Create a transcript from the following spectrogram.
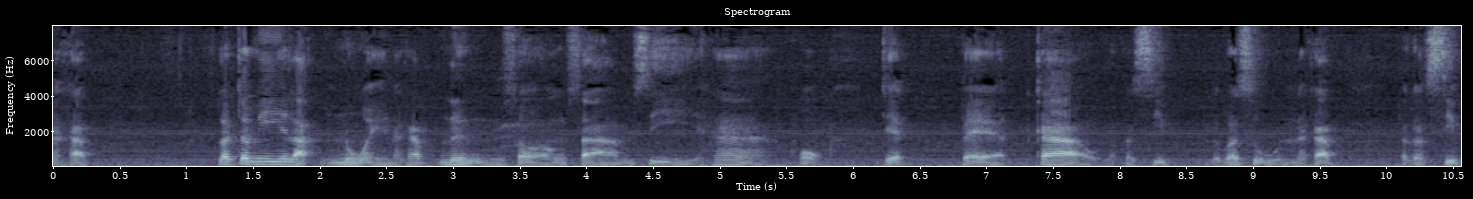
นะครับ เราจะมีหลักหน่วยนะครับหนึ่งสองสามสี่ห้าหกเจ็ดแปดเก้าแล้วก็สิบหรือว่าศูนย์นะครับ แล้วก็สิบ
